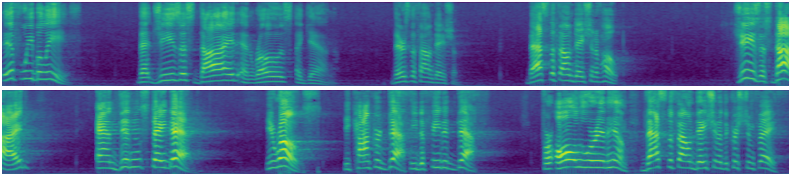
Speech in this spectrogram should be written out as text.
If we believe that Jesus died and rose again, there's the foundation. That's the foundation of hope. Jesus died and didn't stay dead. He rose. He conquered death. He defeated death for all who are in him. That's the foundation of the Christian faith.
